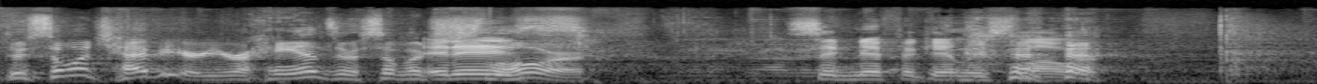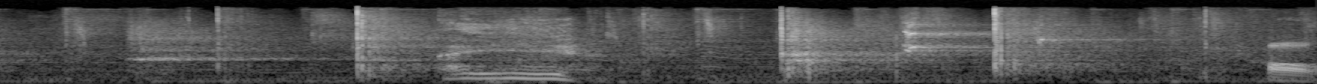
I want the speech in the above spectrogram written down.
They're so much heavier. Your hands are so much It is slower. significantly slower. Oh,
